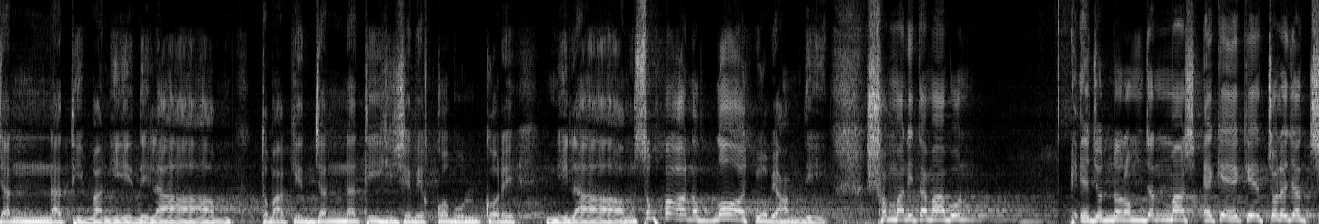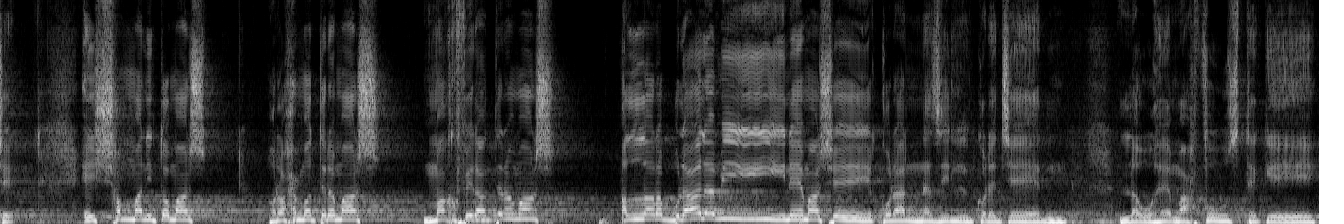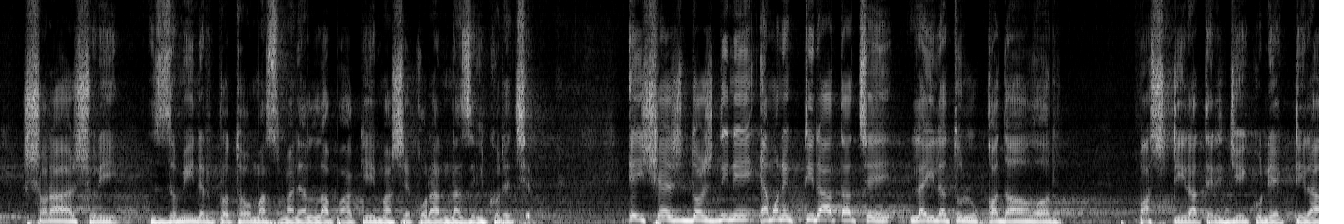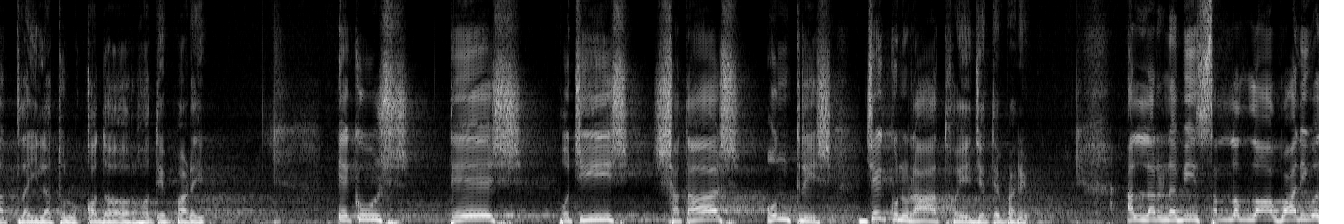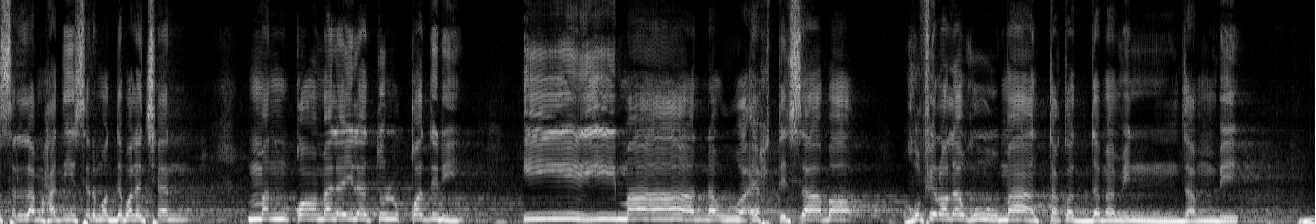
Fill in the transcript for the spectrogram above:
জান্নাতি বানিয়ে দিলাম, তোমাকে জান্নাতি হিসেবে কবুল করে নিলাম। সুফান সম্মানিতা মা বোন এজন্য রমজান মাস একে একে চলে যাচ্ছে। এই সম্মানিত মাস, রহমতের মাস, মাগফিরাতের মাস, আল্লাহ রাব্বুল আলমিন এ মাসে কোরআন নাজিল করেছেন। লৌহে মাহফুজ থেকে সরাসরি জমিনের প্রথম আসমানে আল্লাহ পাকে মাসে কোরআন নাজিল করেছেন। এই শেষ দশ দিনে এমন একটি রাত আছে, লাইলাতুল কদর। পাঁচটি রাতের যে কোনো একটি রাত লাইলাতুল কদর হতে পারে। একুশ, তেইশ, পঁচিশ, সাতাশ, উনত্রিশ যে কোনো রাত হয়ে যেতে পারে। আল্লাহর নবী সাল্লাহ আলী ওসাল্লাম হাদিসের মধ্যে বলেছেন, মান কম লাইলাতুল কদরি ঈমানা ওয়া ইহতিসাবা লাহু মা তাকদ্দামা মিন যামবি।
